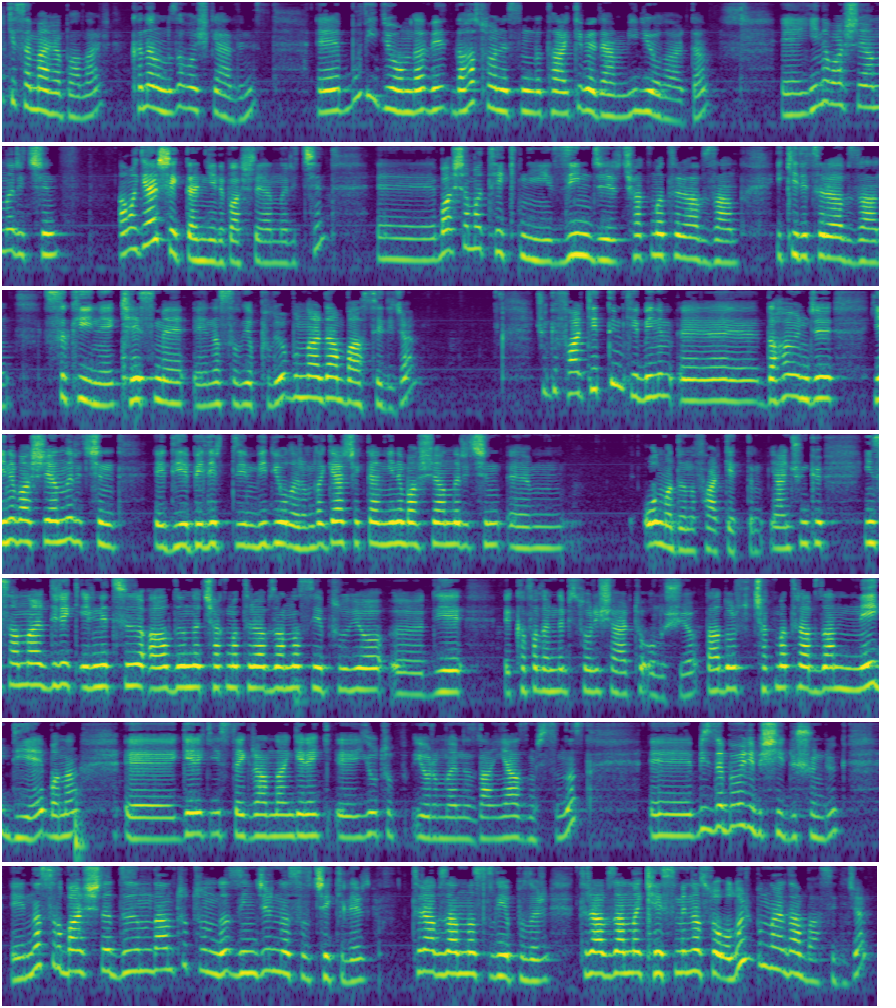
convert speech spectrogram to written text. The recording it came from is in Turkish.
Herkese merhabalar. Kanalımıza hoş geldiniz. Ee, bu videomda ve daha sonrasında takip eden videolarda e, yeni başlayanlar için ama gerçekten yeni başlayanlar için e, başlama tekniği, zincir, çakma trabzan, ikili trabzan, sık iğne, kesme e, nasıl yapılıyor bunlardan bahsedeceğim. Çünkü fark ettim ki benim eee, daha önce yeni başlayanlar için e, diye belirttiğim videolarımda gerçekten yeni başlayanlar için em, olmadığını fark ettim. Yani çünkü insanlar direkt eline tığ aldığında çakma trabzan nasıl yapılıyor e, diye e, kafalarında bir soru işareti oluşuyor. Daha doğrusu çakma trabzan ne diye bana e, gerek Instagram'dan gerek e, YouTube yorumlarınızdan yazmışsınız. E, biz de böyle bir şey düşündük. E, nasıl başladığımdan tutun da zincir nasıl çekilir, trabzan nasıl yapılır, trabzanla kesme nasıl olur bunlardan bahsedeceğim.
